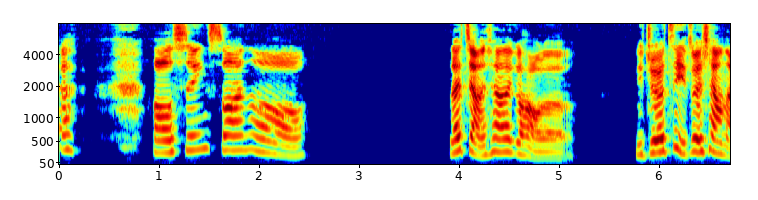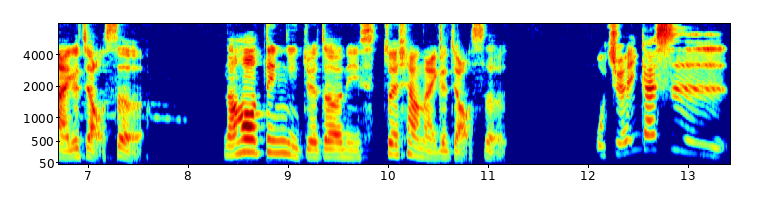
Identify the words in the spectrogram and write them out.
好心酸哦。来讲一下那个好了。你觉得自己最像哪一个角色？然后丁，你觉得你最像哪一个角色？我觉得应该是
